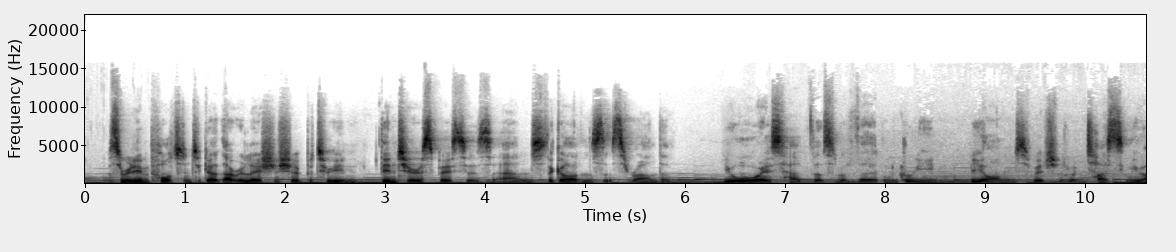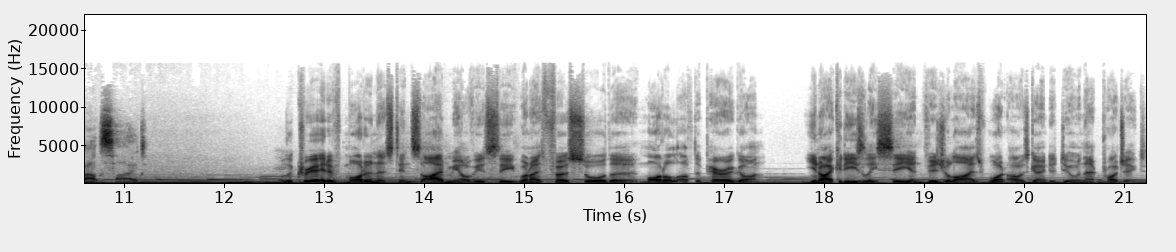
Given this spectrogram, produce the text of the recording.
It was really important to get that relationship between the interior spaces and the gardens that surround them you always had that sort of verdant green beyond, which was enticing you outside. Well, the creative modernist inside me, obviously, when I first saw the model of the Perigon, you know, I could easily see and visualize what I was going to do in that project.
